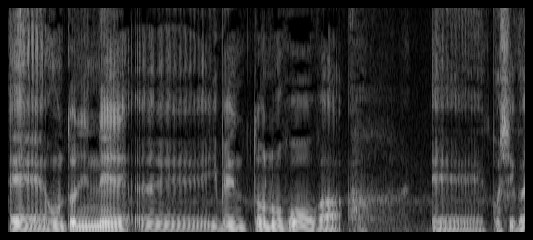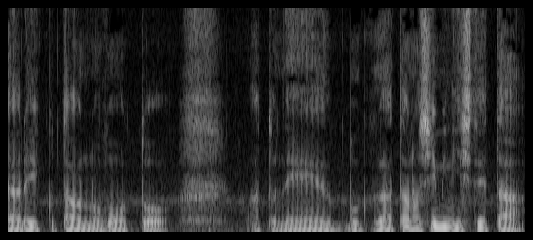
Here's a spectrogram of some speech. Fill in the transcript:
えー、本当にね、えー、イベントの方が、えー、越谷レイクタウンの方と、あとね、僕が楽しみにしてた、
